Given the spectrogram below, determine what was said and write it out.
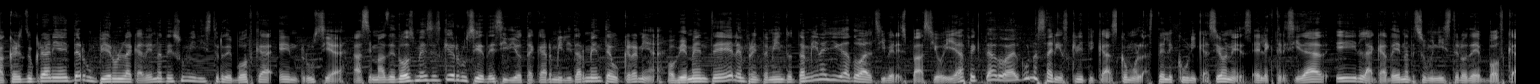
Hackers de Ucrania interrumpieron la cadena de suministro de vodka en Rusia. Hace más de dos meses que Rusia decidió atacar militarmente a Ucrania. Obviamente, el enfrentamiento también ha llegado al ciberespacio y ha afectado a algunas áreas críticas como las telecomunicaciones, electricidad y la cadena de suministro de vodka.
